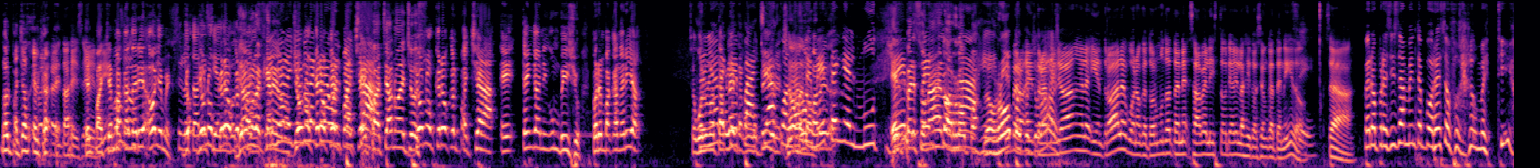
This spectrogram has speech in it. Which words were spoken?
No, el Pachá, el, es el el Pachá en mismo, bacanería. Óyeme, Si yo, no creo que Yo no le creo. Yo yo no creo que el Pachá, El Pachá no ha hecho yo no creo que el Pachá eh, tenga ningún vicio, pero en bacanería se vuelve una Señores, que tableta con los Pachá tigres. cuando No, se no, mete en el mood El personaje lo arropa, lo arropa. Sí, pero el entró personaje. Emilio Ángeles y entró Alex Bueno, que todo el mundo tiene- sabe la historia y la situación que ha tenido. Sí. O sea, Pero precisamente por eso fue que lo metió.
